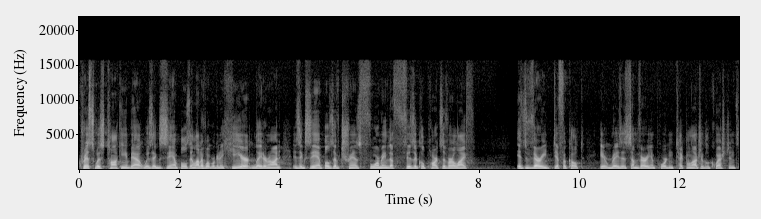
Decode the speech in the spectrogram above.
Chris was talking about was examples, and a lot of what we're going to hear later on is examples of transforming the physical parts of our life. It's very difficult. It raises some very important technological questions.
